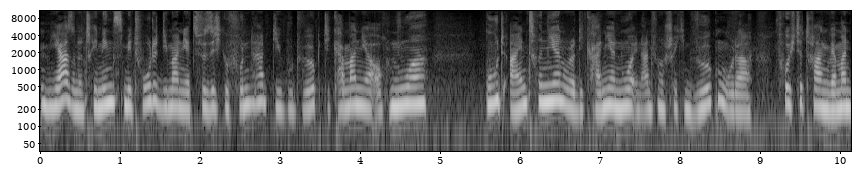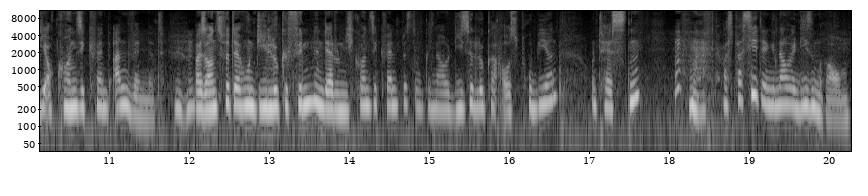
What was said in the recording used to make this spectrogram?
Ja, so eine Trainingsmethode, die man jetzt für sich gefunden hat, die gut wirkt, die kann man ja auch nur gut eintrainieren oder die kann ja nur in Anführungsstrichen wirken oder Früchte tragen, wenn man die auch konsequent anwendet. Weil sonst wird der Hund die Lücke finden, in der du nicht konsequent bist und genau diese Lücke ausprobieren und testen. Mhm, was passiert denn genau in diesem Raum?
